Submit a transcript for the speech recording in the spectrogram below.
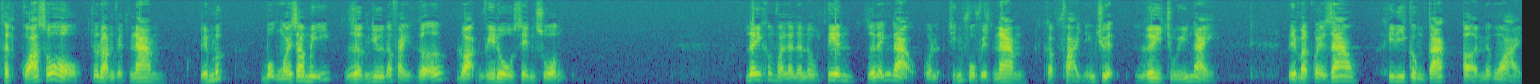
Thật quá xấu hổ cho đoàn Việt Nam đến mức Bộ Ngoại giao Mỹ dường như đã phải gỡ đoạn video xên xuống. Đây không phải là lần đầu tiên giới lãnh đạo của chính phủ Việt Nam gặp phải những chuyện gây chú ý này về mặt ngoại giao khi đi công tác ở nước ngoài.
